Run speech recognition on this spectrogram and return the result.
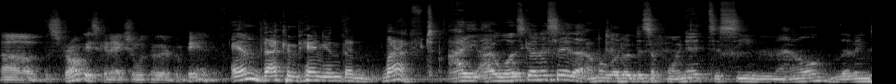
uh, the strongest connection with another companion. and that companion then left. I, I was gonna say that I'm a little disappointed to see Mel living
